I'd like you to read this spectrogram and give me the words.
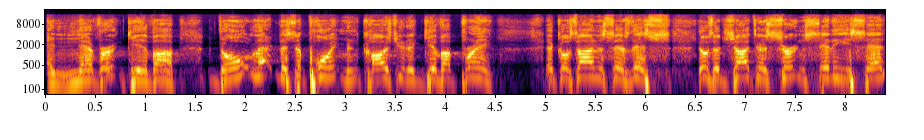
and never give up. Don't let disappointment cause you to give up praying. It goes on and says this There was a judge in a certain city, he said,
